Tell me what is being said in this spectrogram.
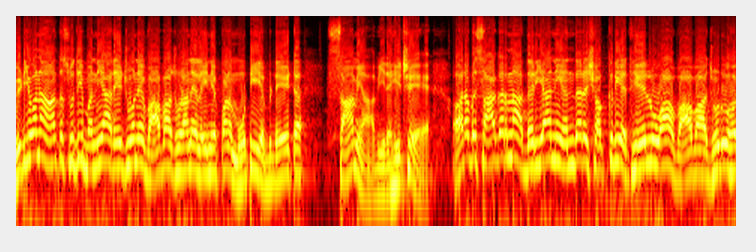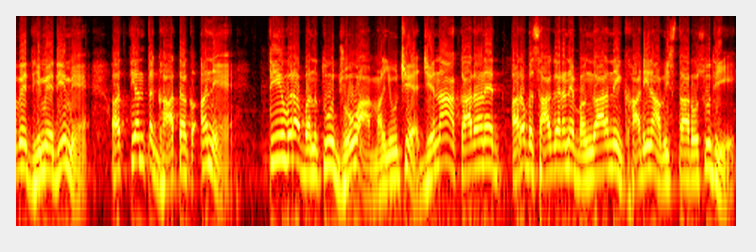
વિડીયોના અંત સુધી બન્યા રહેજો અને વાવાઝોડાને લઈને પણ મોટી અપડેટ સામે આવી રહી છે. અરબ સાગરના દરિયાની અંદર સક્રિય થયેલું આ વાવાઝોડું હવે ધીમે ધીમે અત્યંત ઘાતક અને તીવ્ર બનતું જોવા મળ્યું છે, જેના કારણે અરબ સાગર અને બંગાળની ખાડીના વિસ્તારો સુધી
